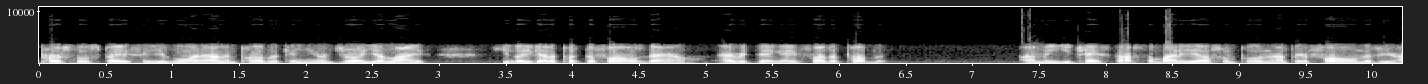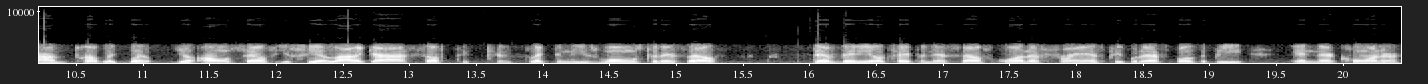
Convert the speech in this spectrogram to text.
personal space and you're going out in public and you're enjoying your life, you know you got to put the phones down. Everything ain't for the public. I mean, you can't stop somebody else from pulling out their phone if you're out in public, but your own self. You see a lot of guys self-conflicting these wounds to themselves they're videotaping themselves or their friends, people that are supposed to be in their corner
